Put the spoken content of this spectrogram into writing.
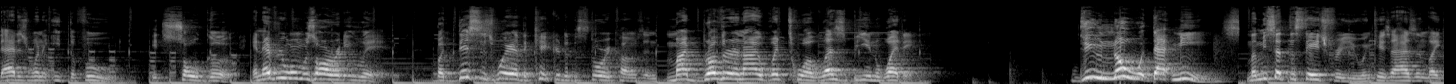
That is when to eat the food. It's so good. And everyone was already lit. But this is where the kicker to the story comes in. My brother and I went to a lesbian wedding. Do you know what that means? Let me set the stage for you in case it hasn't like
